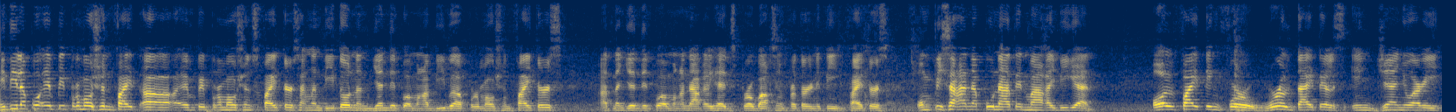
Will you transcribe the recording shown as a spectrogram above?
hindi lang po MP Promotion Fight ah, MP Promotions Fighters ang nandito, nandiyan din po ang mga Viva Promotion Fighters at nandiyan din po ang mga Knuckleheads Pro Boxing Fraternity Fighters. Umpisahan na po natin mga kaibigan. All fighting for world titles in January,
